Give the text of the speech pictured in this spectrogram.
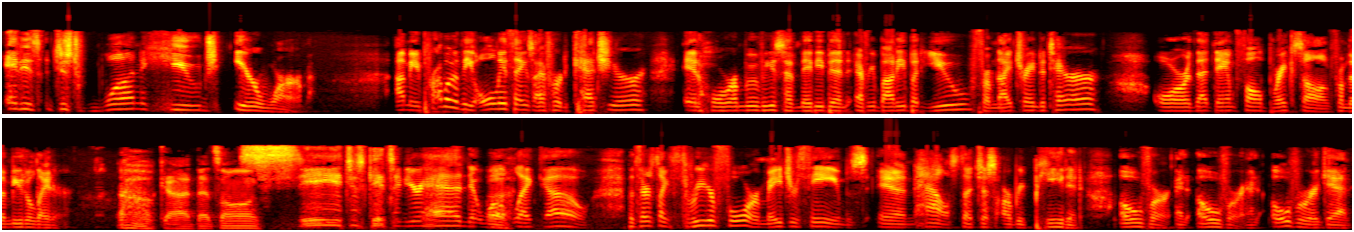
it is just one huge earworm. I mean, probably the only things I've heard catchier in horror movies have maybe been Everybody But You from Night Train to Terror or that damn Fall Break song from The Mutilator. Oh god, that song. See, it just gets in your head and it won't Ugh. let go. But there's like three or four major themes in House that just are repeated over and over and over again.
